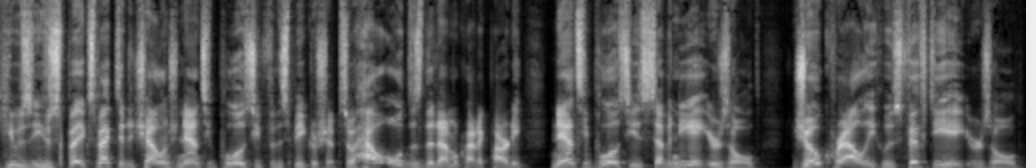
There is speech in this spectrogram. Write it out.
he was, he was expected to challenge Nancy Pelosi for the speakership. So, how old is the Democratic Party? Nancy Pelosi is 78 years old. Joe Crowley, who is 58 years old,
